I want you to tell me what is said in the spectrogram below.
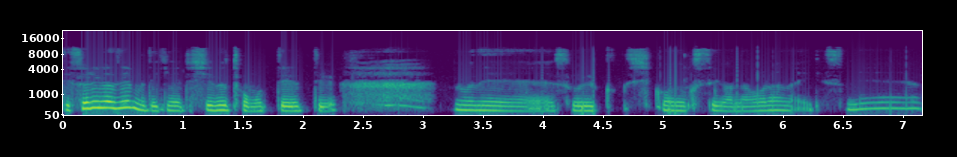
で、それが全部できないと死ぬと思ってるっていう。ので、そういう思考の癖が治らないですね。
